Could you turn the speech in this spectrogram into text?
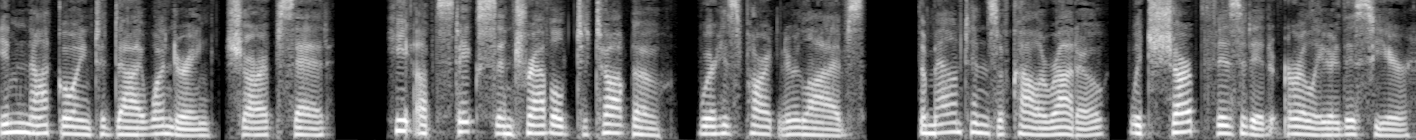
I'm not going to die wondering, Sharp said. He upped sticks and traveled to Taupo, where his partner lives. The mountains of Colorado, which Sharp visited earlier this year,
